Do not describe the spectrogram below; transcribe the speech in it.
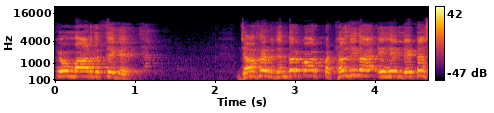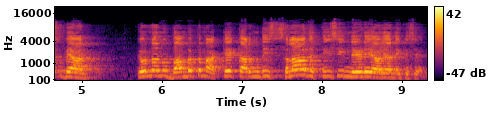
ਕਿ ਉਹ ਮਾਰ ਦਿੱਤੇ ਗਏ। ਜਾਂ ਫਿਰ ਰਜਿੰਦਰ ਕੌਰ ਭੱਠਲ ਜੀ ਦਾ ਇਹ ਲੇਟੈਸਟ ਬਿਆਨ ਕਿ ਉਹਨਾਂ ਨੂੰ ਬੰਬ ਧਮਾਕੇ ਕਰਨ ਦੀ ਸਲਾਹ ਦਿੱਤੀ ਸੀ ਨੇੜੇ ਵਾਲਿਆਂ ਨੇ ਕਿਸੇ ਨੇ।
